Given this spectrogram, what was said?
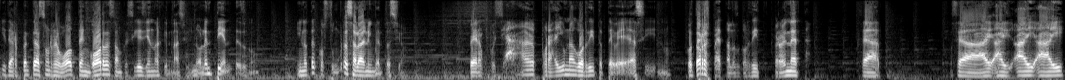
Y de repente das un rebote, engordas, aunque sigues yendo al gimnasio y no lo entiendes, ¿no? Y no te acostumbras a la alimentación. Pero pues ya por ahí una gordita te ve así, ¿no? Con todo respeto a los gorditos, pero es neta. O sea, o sea, hay, hay, hay, hay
